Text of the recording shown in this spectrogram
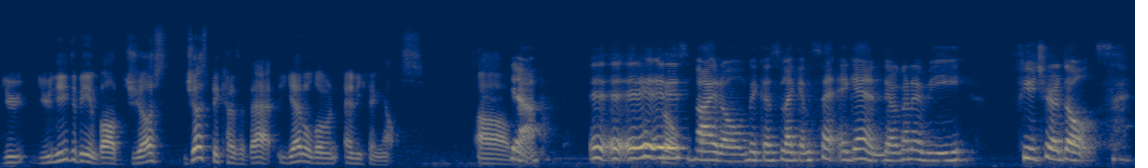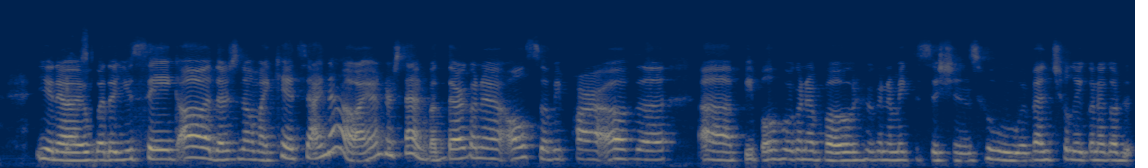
you you need to be involved just just because of that, yet alone anything else. Um, Yeah, it, it, it so is vital because, like I'm saying, again, they're going to be future adults. You know, yes, whether you think, oh, there's no my kids. I know, I understand, but they're going to also be part of the uh, people who are going to vote, who are going to make decisions, who eventually going to go to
